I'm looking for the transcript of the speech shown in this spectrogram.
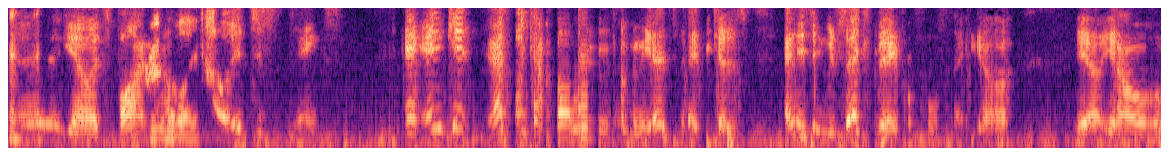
You know, it's fun. Probably. No, it just stinks. And, and again, that's why kind of thought we were coming the air today because anything we said could be April Fool's Day. You know, yeah, you know,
